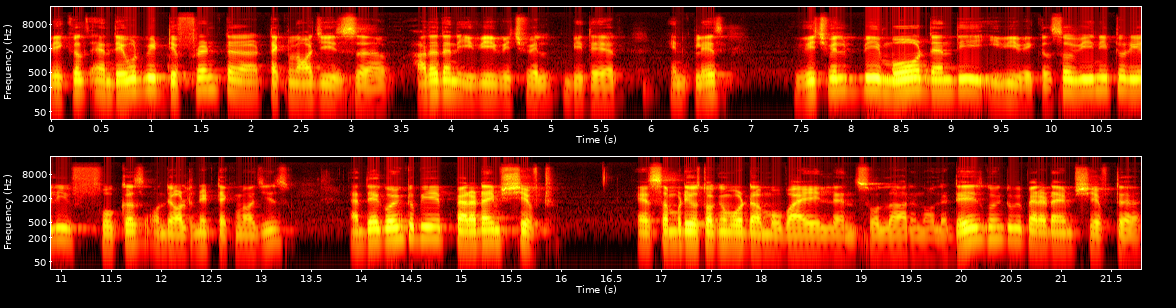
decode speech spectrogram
vehicles and there would be different uh, technologies uh, other than EV which will be there in place which will be more than the EV vehicles. So we need to really focus on the alternate technologies and they're going to be a paradigm shift as somebody was talking about the mobile and solar and all that. There is going to be paradigm shift uh,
